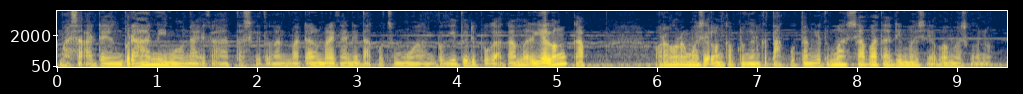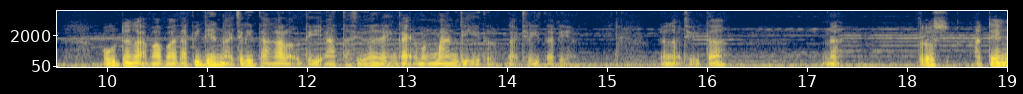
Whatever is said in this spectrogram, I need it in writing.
masa ada yang berani mau naik ke atas gitu kan? Padahal mereka ini takut semua kan. Begitu dibuka kamar ya lengkap. Orang-orang masih lengkap dengan ketakutan gitu. Mas siapa tadi? Mas siapa? Mas Gono oh udah nggak apa-apa. Tapi dia nggak cerita kalau di atas itu ada yang kayak emang mandi gitu. Nggak cerita dia. Udah nggak cerita. Nah terus ada yang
